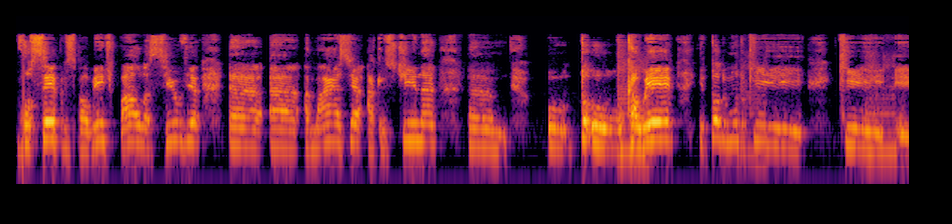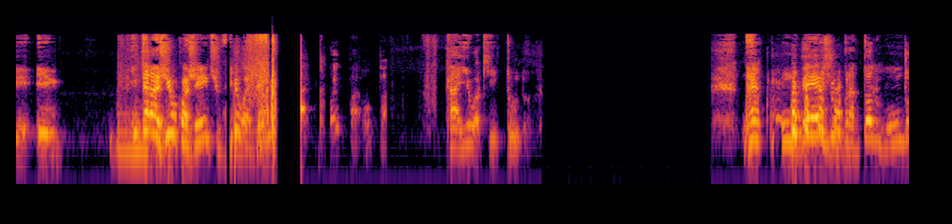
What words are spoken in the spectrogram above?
você principalmente, Paula, Silvia, uh, uh, a Márcia, a Cristina, o, o, o Cauê e todo mundo que, que e, e interagiu com a gente, viu a gente. Opa, opa, caiu aqui tudo. Né? Um beijo para todo mundo,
